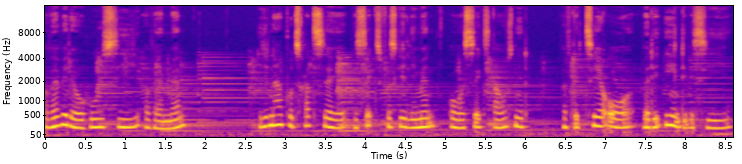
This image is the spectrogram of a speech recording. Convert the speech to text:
Og hvad vil det overhovedet sige at være en mand? I den her portrætserie vil seks forskellige mænd over seks afsnit reflektere over, hvad det egentlig vil sige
